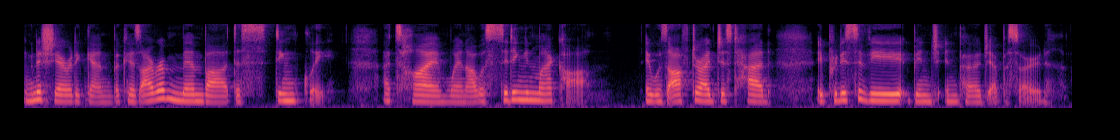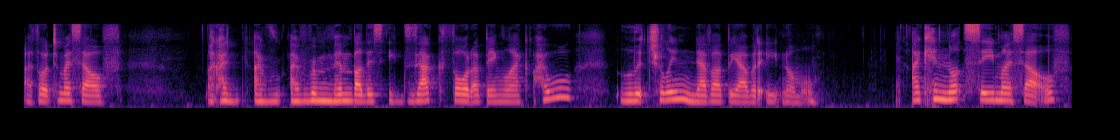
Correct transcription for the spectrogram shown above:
I'm going to share it again because I remember distinctly a time when I was sitting in my car. It was after I'd just had a pretty severe binge and purge episode. I thought to myself, like I, I, I remember this exact thought of being like, I will literally never be able to eat normal. I cannot see myself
